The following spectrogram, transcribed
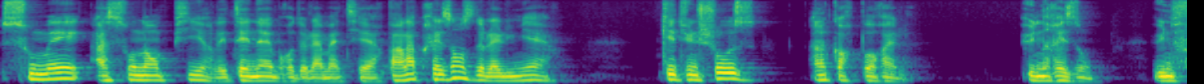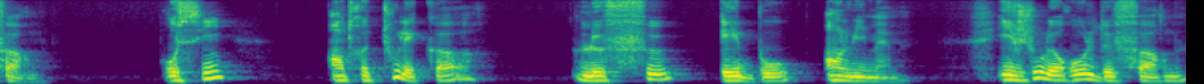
soumet à son empire les ténèbres de la matière par la présence de la lumière, qui est une chose incorporelle une raison, une forme. Aussi, entre tous les corps, le feu est beau en lui-même. Il joue le rôle de forme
